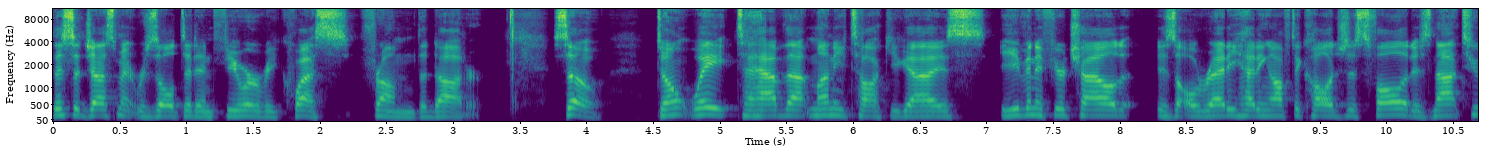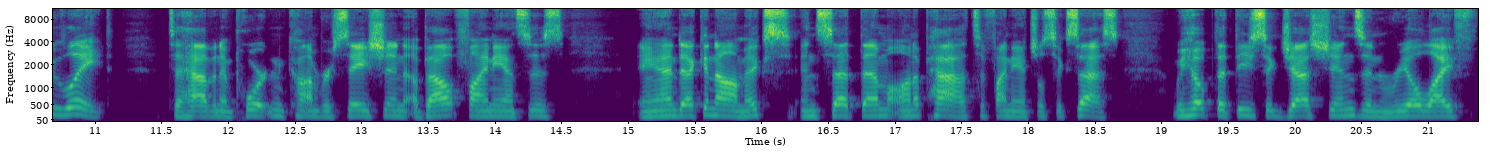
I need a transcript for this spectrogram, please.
This adjustment resulted in fewer requests from the daughter. So, don't wait to have that money talk, you guys. Even if your child is already heading off to college this fall, it is not too late to have an important conversation about finances and economics and set them on a path to financial success. We hope that these suggestions and real life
